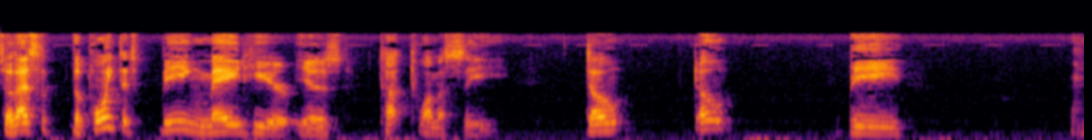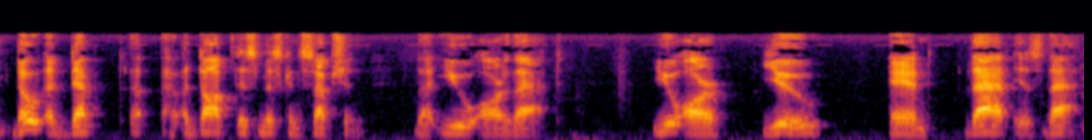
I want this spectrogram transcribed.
So that's the, the point that's being made here is tatvamasi. Don't don't be don't adept, uh, adopt this misconception that you are that. You are you, and that is that.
